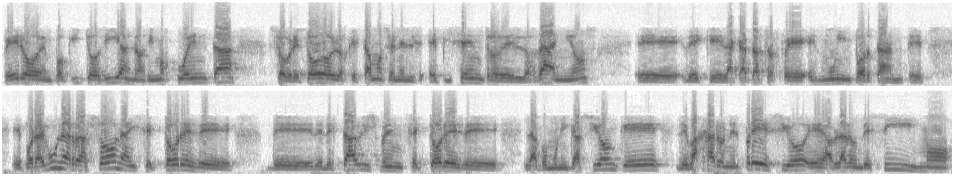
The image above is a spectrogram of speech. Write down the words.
pero en poquitos días nos dimos cuenta, sobre todo los que estamos en el epicentro de los daños, eh, de que la catástrofe es muy importante. por alguna razón hay sectores de, del establishment, sectores de la comunicación que le bajaron el precio, hablaron de sismo,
